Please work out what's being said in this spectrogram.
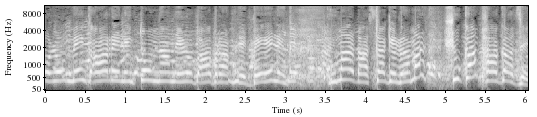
օրով մենք առել ենք տոննաներով աբրամներ, բերել ենք գումար վաստակելու համար, շուկան փակած է։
